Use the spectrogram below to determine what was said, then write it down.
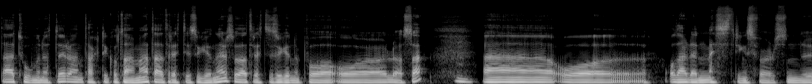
det er to minutter, og en tactical timeout er 30 sekunder, så det er 30 sekunder på å løse. Eh, og, og det er den mestringsfølelsen du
